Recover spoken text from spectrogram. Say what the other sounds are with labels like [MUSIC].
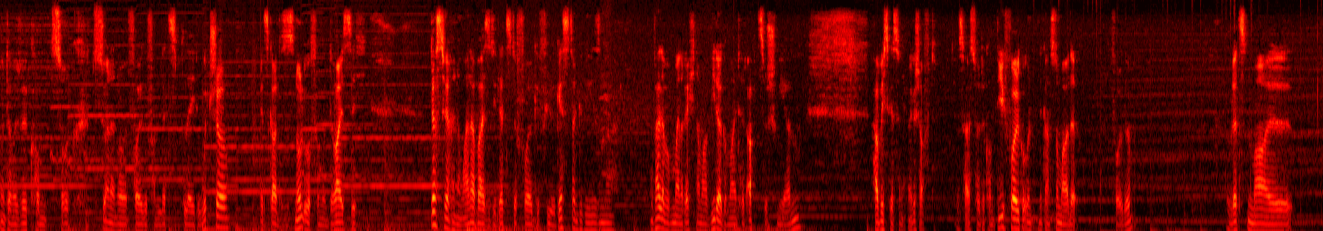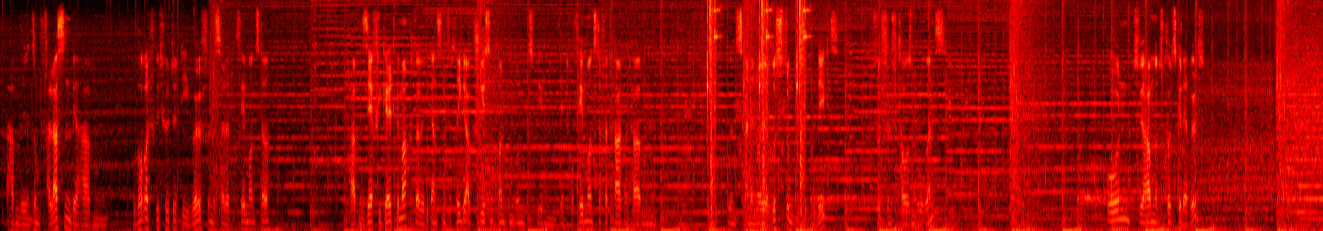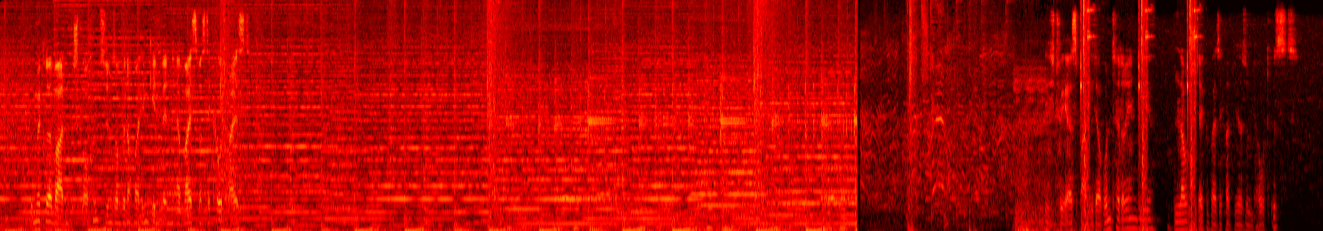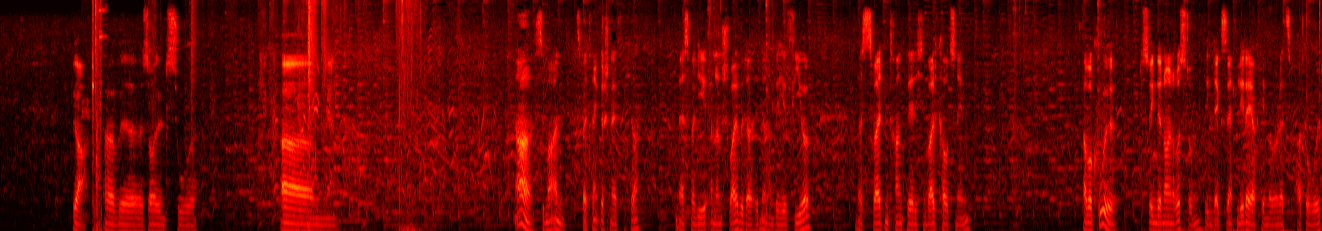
Und damit willkommen zurück zu einer neuen Folge von Let's Play The Witcher. Jetzt gerade ist es 0.35 Uhr. Das wäre normalerweise die letzte Folge für gestern gewesen. Weil aber mein Rechner mal wieder gemeint hat abzuschmieren, habe ich es gestern nicht mehr geschafft. Das heißt, heute kommt die Folge und eine ganz normale Folge. Beim letzten Mal haben wir den Sumpf verlassen, wir haben Woref getötet, die Wölfin, das war der Trophäenmonster. Haben sehr viel Geld gemacht, weil wir die ganzen Verträge abschließen konnten und eben den Trophäenmonster-Vertrag und haben uns eine neue Rüstung zugelegt für 5000 Orens. Und wir haben uns kurz gelevelt. Und mit Levaden gesprochen, zu dem sollen wir nochmal hingehen, wenn er weiß, was der Code heißt. Runterdrehen die Lautstärke, weil sie gerade wieder so laut ist. Ja, äh, wir sollen zu ähm Ah, sieh mal an. Zwei Tränke Schnellfächer. Erstmal die anderen Schwalbe dahin, dann haben wir hier vier. Und als zweiten Trank werde ich den Waldkauz nehmen. Aber cool. Deswegen der neuen Rüstung, wegen der exzellenten Lederjacke, den wir beim letzten Part geholt.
